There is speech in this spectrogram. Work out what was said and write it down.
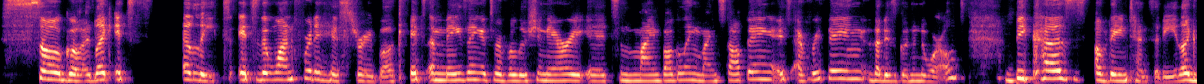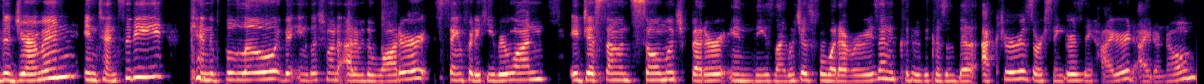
so good. Like it's elite. It's the one for the history book. It's amazing. It's revolutionary. It's mind boggling, mind stopping. It's everything that is good in the world because of the intensity. Like the German intensity can blow the English one out of the water. Same for the Hebrew one. It just sounds so much better in these languages for whatever reason. It could be because of the actors or singers they hired. I don't know.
